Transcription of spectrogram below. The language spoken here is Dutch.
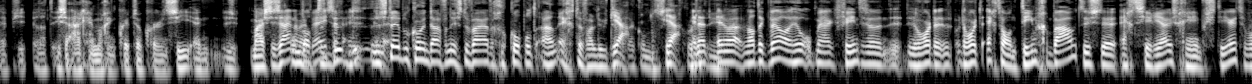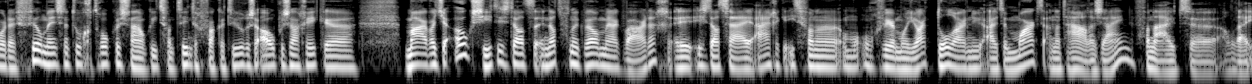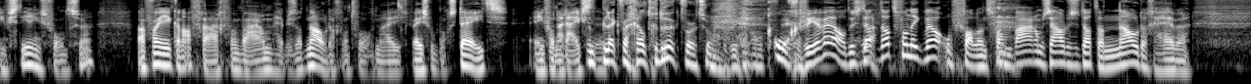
heb je, dat is eigenlijk helemaal geen cryptocurrency. En dus, maar ze zijn Omdat ermee bezig. De, de, de, stablecoin daarvan is de waarde gekoppeld aan echte valuta. Ja, Daar komt het ja. En, en, wat ik wel heel opmerkelijk vind, is dat er, worden, er wordt echt wel een team gebouwd. Dus er echt serieus geïnvesteerd. Er worden veel mensen naartoe getrokken. Er staan ook iets van 20 vacatures open, zag ik. Uh, maar wat je ook ziet, is dat, en dat vond ik wel merkwaardig, uh, is dat zij eigenlijk iets van uh, ongeveer een miljard dollar nu uit de markt aan het halen zijn. Vanuit allerlei investeringsfondsen. Waarvan je kan afvragen van waarom hebben ze dat nodig? Want volgens mij is Facebook nog steeds een van de rijkste. Een plek waar geld gedrukt wordt, zo ongeveer. ongeveer. ongeveer wel. Dus ja. dat, dat vond ik wel opvallend. Van waarom zouden ze dat dan nodig hebben?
